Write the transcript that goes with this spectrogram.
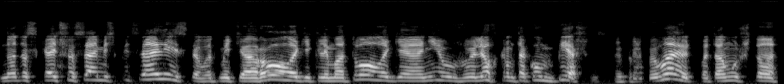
надо сказать, что сами специалисты, вот метеорологи, климатологи, они в легком таком бешенстве пребывают, потому что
